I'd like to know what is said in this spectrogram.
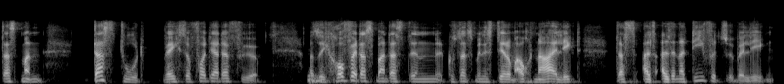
dass man das tut, wäre ich sofort ja dafür. Also ich hoffe, dass man das dem Gesundheitsministerium auch nahelegt, das als Alternative zu überlegen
